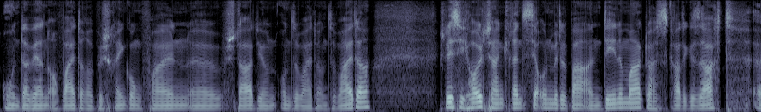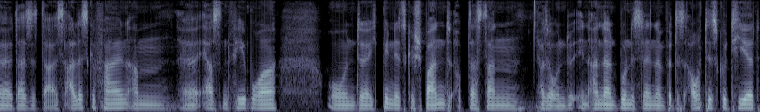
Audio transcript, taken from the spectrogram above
Und da werden auch weitere Beschränkungen fallen, äh, Stadion und so weiter und so weiter. Schleswig-Holstein grenzt ja unmittelbar an Dänemark. Du hast es gerade gesagt, äh, da, ist, da ist alles gefallen am äh, 1. Februar. Und äh, ich bin jetzt gespannt, ob das dann, also und in anderen Bundesländern wird es auch diskutiert.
